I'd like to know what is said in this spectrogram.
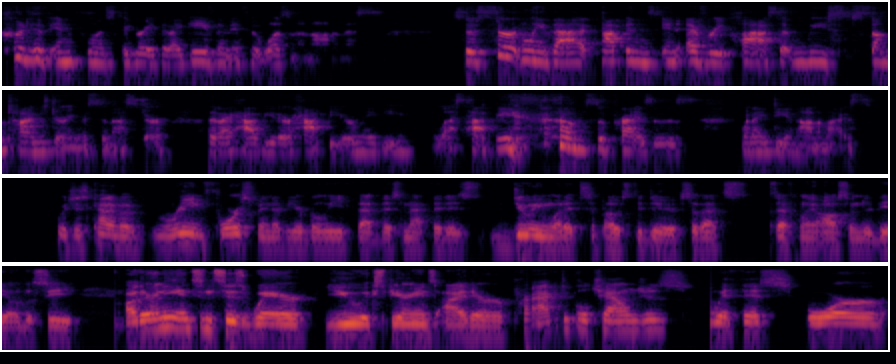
could have influenced the grade that I gave them if it wasn't anonymous. So certainly that happens in every class at least sometimes during the semester that I have either happy or maybe less happy um, surprises when I de-anonymize. Which is kind of a reinforcement of your belief that this method is doing what it's supposed to do. So that's definitely awesome to be able to see. Are there any instances where you experience either practical challenges with this or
